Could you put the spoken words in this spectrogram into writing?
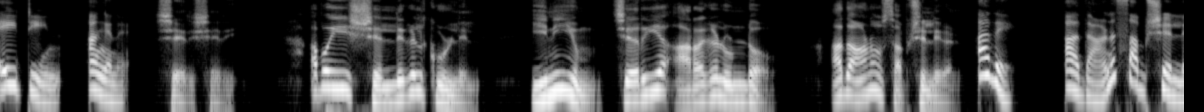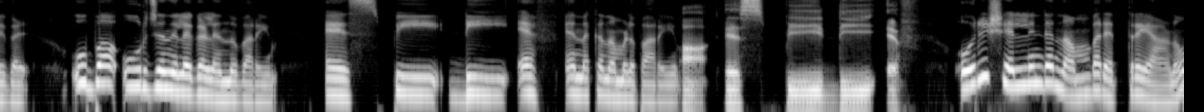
eighteen അങ്ങനെ. ശരി ശരി. അപ്പോൾ ഈ ഷെല്ലുകൾക്കുള്ളിൽ ഇനിയും ചെറിയ അറകളുണ്ടോ? അതാണോ സബ്ഷെല്ലുകൾ? അതെ അതാണ് സബ്ഷെല്ലുകൾ. ഉപ ഊർജനിലകൾ എന്ന് പറയും. എസ് പി ഡി എഫ് എന്നൊക്കെ നമ്മൾ പറയും. ആ എസ് പി ഡി എഫ്. ഒരു ഷെല്ലിന്റെ നമ്പർ എത്രയാണോ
